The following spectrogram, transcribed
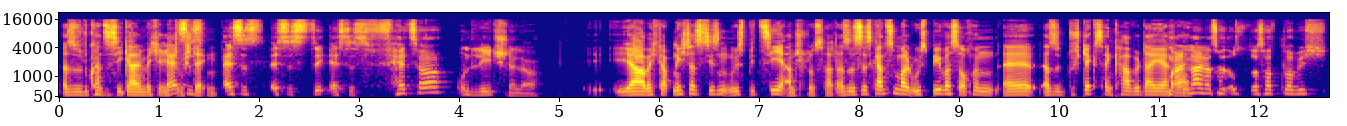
Also du kannst es egal in welche Richtung es stecken. Ist, es, ist, es, ist, es ist fetter und lädt schneller. Ja, aber ich glaube nicht, dass es diesen USB-C-Anschluss hat. Also es ist ganz normal USB, was auch in, äh, also du steckst dein Kabel da ja Nein, rein. nein, das hat, das hat glaube ich.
